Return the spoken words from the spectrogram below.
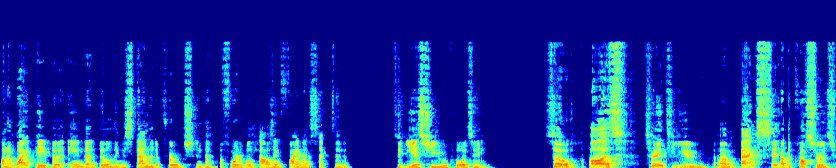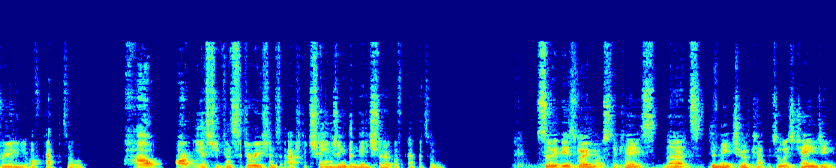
on a white paper aimed at building a standard approach in the affordable housing finance sector to ESG reporting. So, Oz, turning to you, um, banks sit at the crossroads really of capital. How are ESG considerations actually changing the nature of capital? So it is very much the case that the nature of capital is changing.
